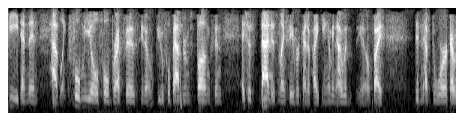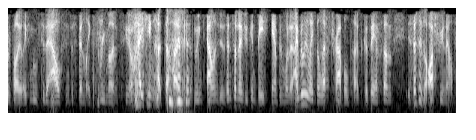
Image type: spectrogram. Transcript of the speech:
feet, and then have like full meal, full breakfast, you know, beautiful bathrooms, bunks, and it's just that is my favorite kind of hiking. I mean, I would, you know, if I didn't have to work, I would probably like move to the Alps and just spend like three months, you know, hiking hut to hut and doing challenges. And sometimes you can base camp in one. Of, I really like the less traveled huts because they have some, especially the Austrian Alps.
